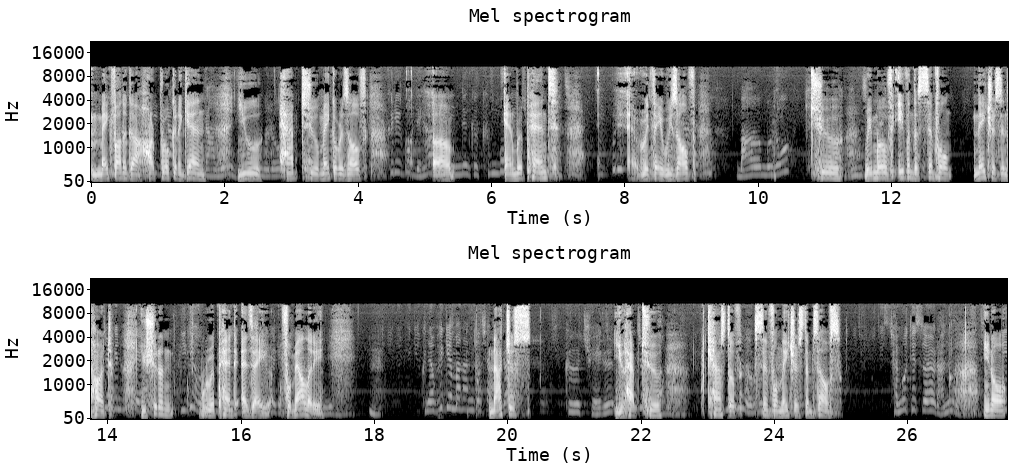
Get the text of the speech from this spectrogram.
make Father God heartbroken again. You have to make a resolve uh, and repent with a resolve to remove even the sinful natures in heart. You shouldn't repent as a formality. Not just you have to cast off sinful natures themselves. You know,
